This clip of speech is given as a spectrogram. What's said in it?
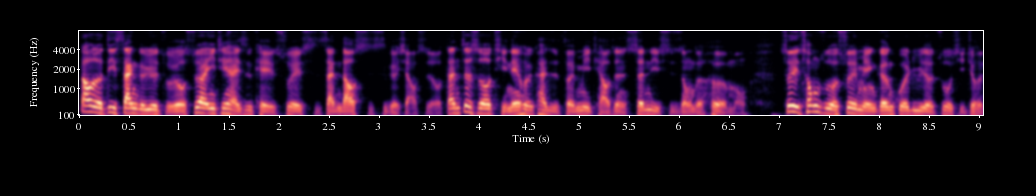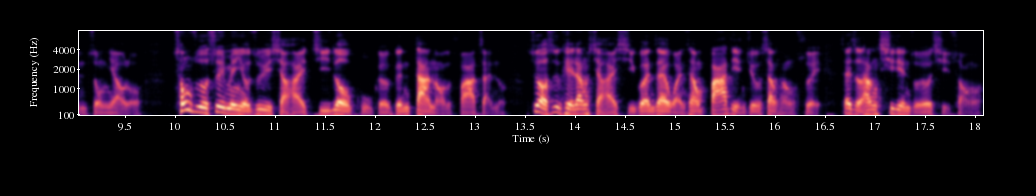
到了第三个月左右，虽然一天还是可以睡十三到十四个小时哦，但这时候体内会开始分泌调整生理时钟的荷尔蒙，所以充足的睡眠跟规律的作息就很重要咯。充足的睡眠有助于小孩肌肉、骨骼跟大脑的发展哦。最好是可以让小孩习惯在晚上八点就上床睡，在早上七点左右起床哦。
